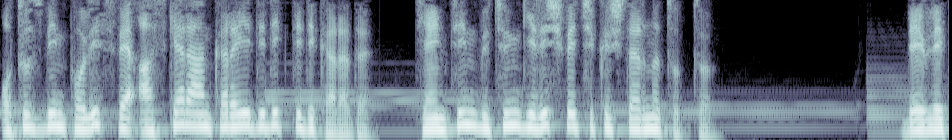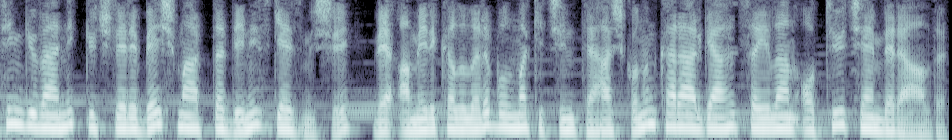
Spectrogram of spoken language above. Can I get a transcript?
30 bin polis ve asker Ankara'yı didik didik aradı kentin bütün giriş ve çıkışlarını tuttu. Devletin güvenlik güçleri 5 Mart'ta deniz gezmişi ve Amerikalıları bulmak için THK'nın karargahı sayılan ODTÜ'yü çembere aldı.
